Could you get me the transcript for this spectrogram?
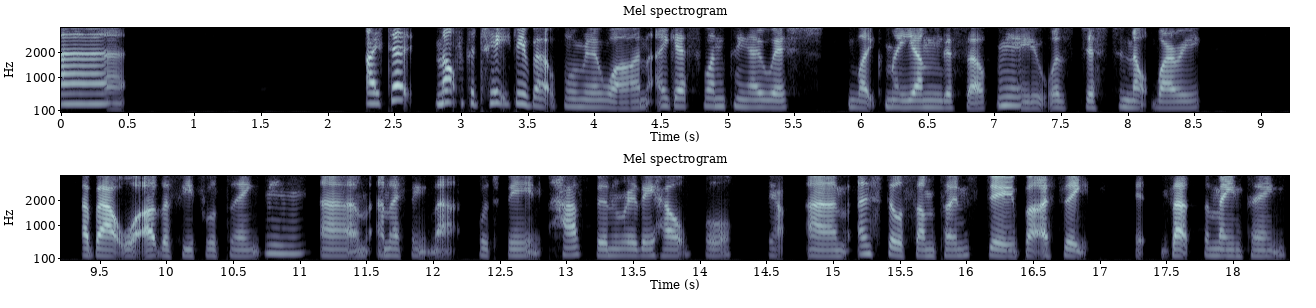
Uh, I don't, not particularly about Formula One. I guess one thing I wish, like my younger self knew, was just to not worry about what other people think. Mm-hmm. Um, and I think that would be have been really helpful. Yeah. Um, and still sometimes do, but I think it, that's the main thing.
